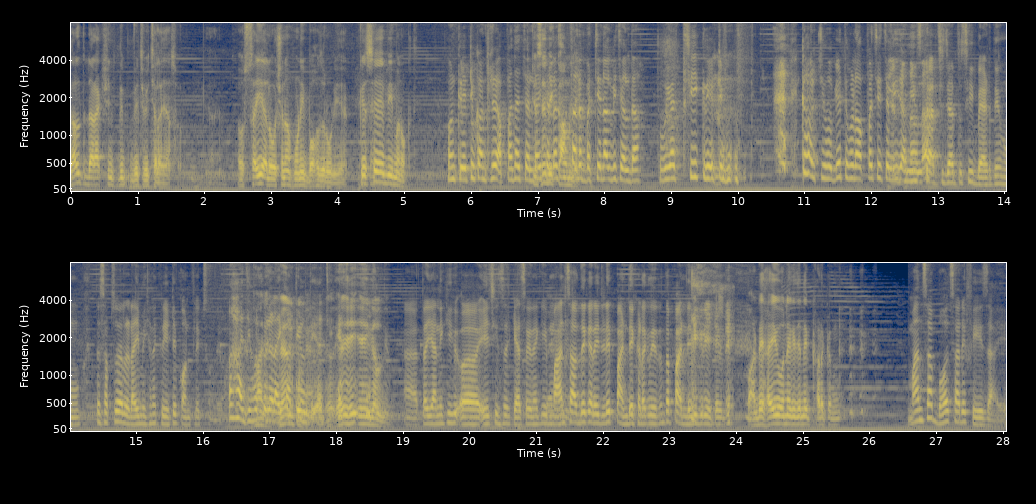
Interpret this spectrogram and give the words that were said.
ਗਲਤ ਡਾਇਰੈਕਸ਼ਨ ਵਿੱਚ ਵੀ ਚਲਾ ਜਾ ਸਕਦਾ। ਉਹ ਸਹੀ ਆਲੋਚਨਾ ਹੋਣੀ ਬਹੁਤ ਜ਼ਰੂਰੀ ਹੈ। ਕਿਸੇ ਵੀ ਮਨੁੱਖ ਦੀ। ਹੁਣ ਕ੍ਰੀਏਟਿਵ ਕਾਨਫਲੀਕਟ ਆਪਾਂ ਦਾ ਚੱਲਦਾ ਹੀ ਚੱਲਦਾ ਸਾਡੇ ਦੇ। ਬੱਚੇ ਨਾਲ ਵੀ ਚੱਲਦਾ। ਤਾਂ ਵੀ ਆਰ 3 ਕ੍ਰੀਏਟਿਵ ਘਰ ਚ ਹੋ ਗਏ ਤੇ ਹੁਣ ਆਪਾਂ ਚ ਚੱਲੀ ਜਾਣਾ ਹੁੰਦਾ ਘਰ 'ਚ ਜਦ ਤੁਸੀਂ ਬੈਠਦੇ ਹੋ ਤਾਂ ਸਭ ਤੋਂ ਜ਼ਿਆਦਾ ਲੜਾਈ ਮੇਖਣਾ ਕ੍ਰੀਏਟਿਵ ਕਨਫਲਿਕਟਸ ਹੁੰਦੇ ਨੇ ਹਾਂਜੀ ਹੋਰ ਕੋਈ ਲੜਾਈ ਘੱਟ ਹੁੰਦੀ ਹੈ ਜੀ ਇਹ ਇਹ ਗੱਲ ਨਹੀਂ ਤਾਂ ਯਾਨੀ ਕਿ ਇਹ ਚੀਜ਼ ਅਸੀਂ ਕਹਿ ਸਕਦੇ ਹਾਂ ਕਿ ਮਾਨ ਸਾਹਿਬ ਦੇ ਘਰੇ ਜਿਹੜੇ ਭਾਂਡੇ ਖੜਕਦੇ ਨੇ ਤਾਂ ਭਾਂਡੇ ਵੀ ਕ੍ਰੀਏਟਿਵ ਨੇ ਪਾਂਡੇ ਹੈ ਹੀ ਉਹਨੇ ਕਿ ਜਿਹਨੇ ਖੜਕਣ ਮਾਨ ਸਾਹਿਬ, ਬਹੁਤ ਸਾਰੇ ਫੇਜ਼ ਆਏ।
